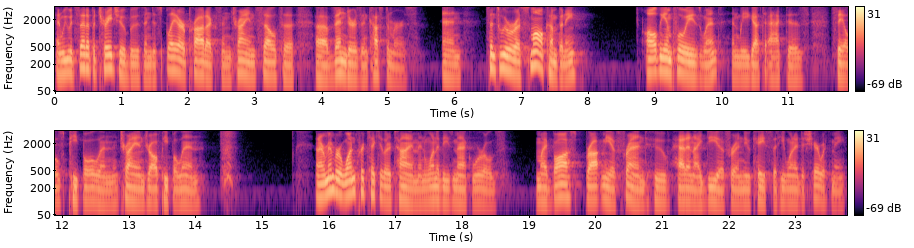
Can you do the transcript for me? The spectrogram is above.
And we would set up a trade show booth and display our products and try and sell to uh, vendors and customers. And since we were a small company, all the employees went, and we got to act as salespeople and try and draw people in. And I remember one particular time in one of these Mac worlds, my boss brought me a friend who had an idea for a new case that he wanted to share with me.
